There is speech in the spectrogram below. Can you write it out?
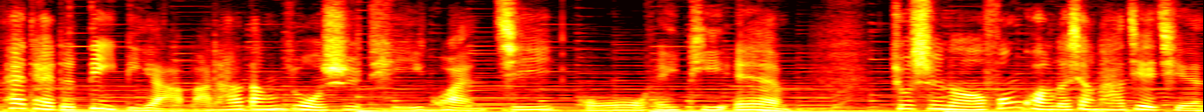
太太的弟弟啊，把他当作是提款机哦，ATM，就是呢，疯狂的向他借钱，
